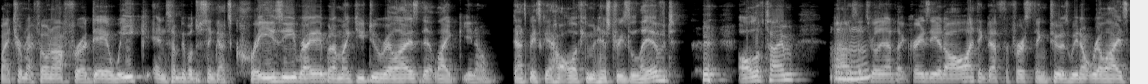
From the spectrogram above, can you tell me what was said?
I turn my phone off for a day a week, and some people just think that's crazy, right? But I'm like, do you do realize that, like, you know, that's basically how all of human history is lived all of time. Uh, mm-hmm. So it's really not that crazy at all. I think that's the first thing too is we don't realize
